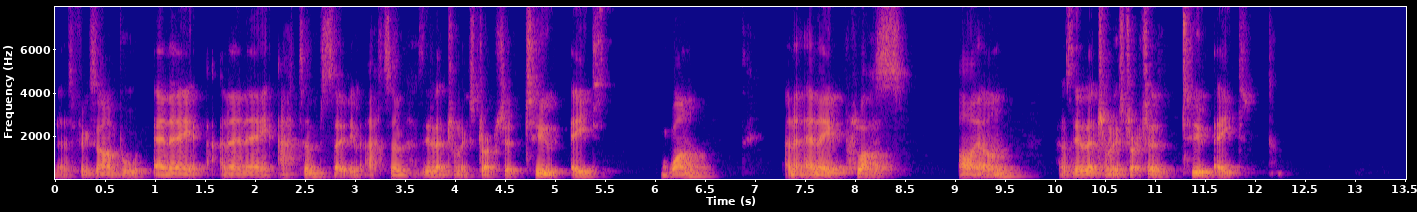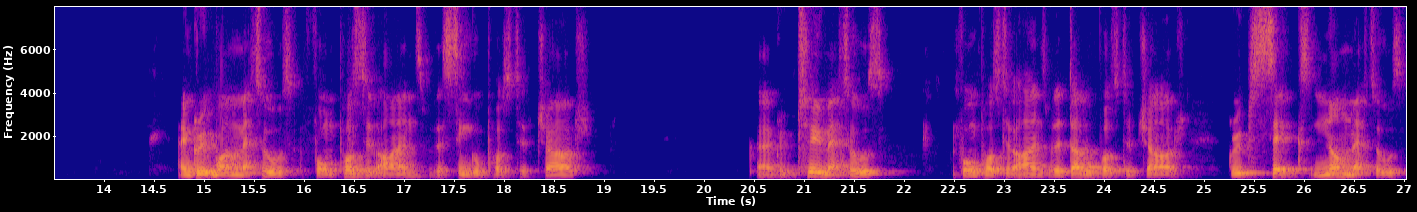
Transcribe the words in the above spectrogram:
For example, Na, an Na atom, sodium atom, has the electronic structure 281, and an Na plus ion has the electronic structure 28. And group 1 metals form positive ions with a single positive charge. Uh, group 2 metals form positive ions with a double positive charge. Group 6 non-metals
